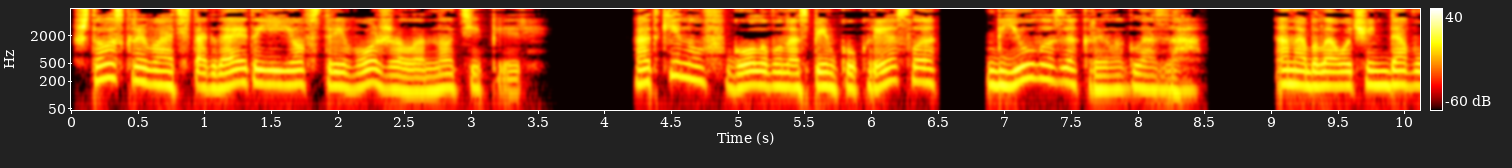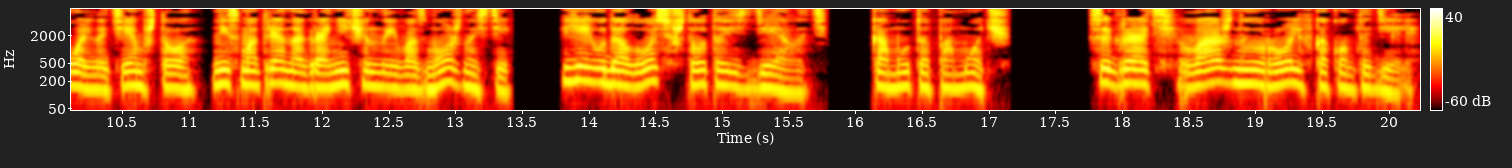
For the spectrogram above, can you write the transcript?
Что скрывать, тогда это ее встревожило, но теперь... Откинув голову на спинку кресла, Бьюла закрыла глаза. Она была очень довольна тем, что, несмотря на ограниченные возможности, ей удалось что-то сделать, кому-то помочь, сыграть важную роль в каком-то деле.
